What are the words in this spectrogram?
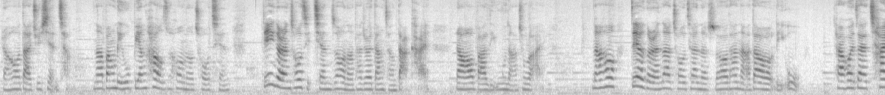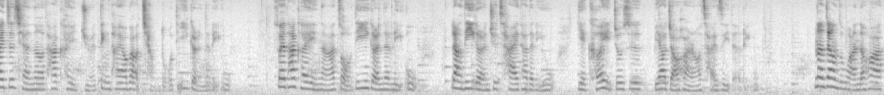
然后带去现场。那帮礼物编号之后呢，抽签。第一个人抽起签之后呢，他就会当场打开，然后把礼物拿出来。然后第二个人在抽签的时候，他拿到礼物，他会在拆之前呢，他可以决定他要不要抢夺第一个人的礼物，所以他可以拿走第一个人的礼物，让第一个人去拆他的礼物，也可以就是不要交换，然后拆自己的礼物。那这样子玩的话，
